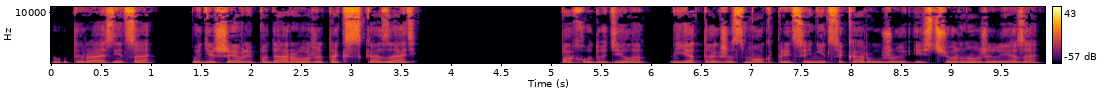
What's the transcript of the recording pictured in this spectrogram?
Вот и разница. Подешевле, подороже, так сказать. По ходу дела я также смог прицениться к оружию из черного железа,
